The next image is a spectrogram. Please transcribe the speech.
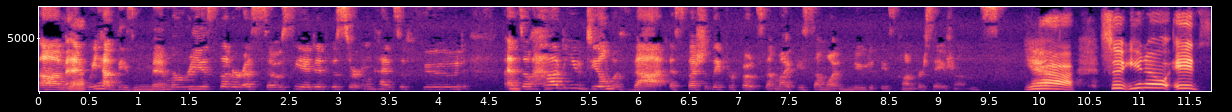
yeah. and we have these memories that are associated with certain kinds of food. And so, how do you deal with that, especially for folks that might be somewhat new to these conversations? Yeah. So, you know, it's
